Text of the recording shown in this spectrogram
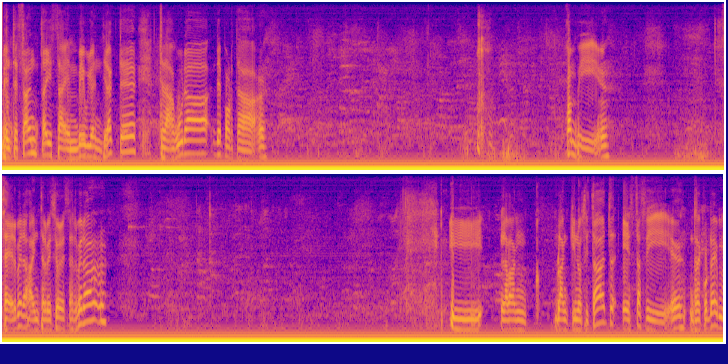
Mentrestant, ahí està en viu i en directe, Tragura de Eh? Cervera, intervenció de Cervera. I la blanc blanquinositat està així, eh? Recordem,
